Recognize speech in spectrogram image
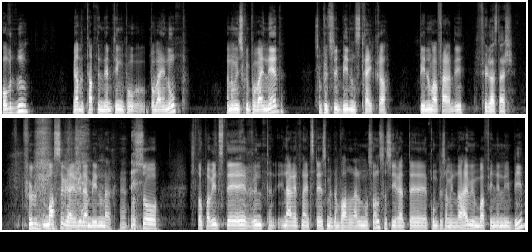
Hovden. Vi hadde tatt en del ting på, på veien opp. Men når vi skulle på vei ned, så plutselig bilen streika. Bilen var ferdig. Full av stæsj. Full masse greier i den bilen der. Og så stoppa vi et sted rundt i nærheten av et sted som heter Valle eller noe sånt. Så sier jeg til kompisene mine hei, vi må bare finne en ny bil.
